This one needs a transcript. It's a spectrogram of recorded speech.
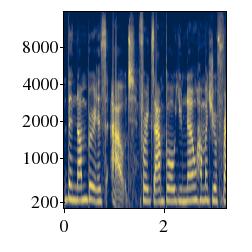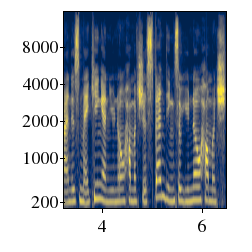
the number is out, for example, you know how much your friend is making and you know how much you're spending, so you know how much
